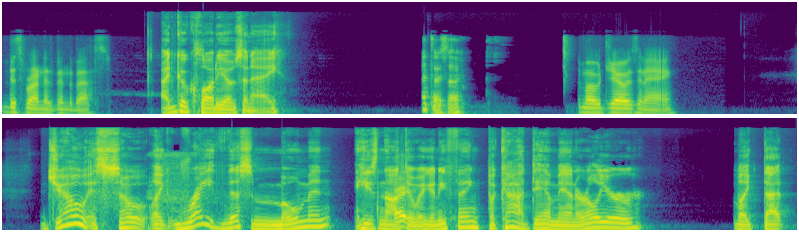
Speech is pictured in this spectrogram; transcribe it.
this run has been the best. I'd go Claudio's an A. I'd say so. Samoa Joe is an A. Joe is so like right this moment he's not Right. doing anything, but god damn man, earlier like that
